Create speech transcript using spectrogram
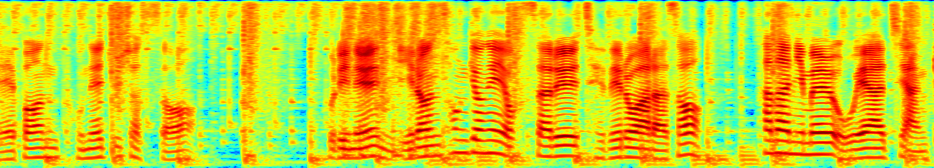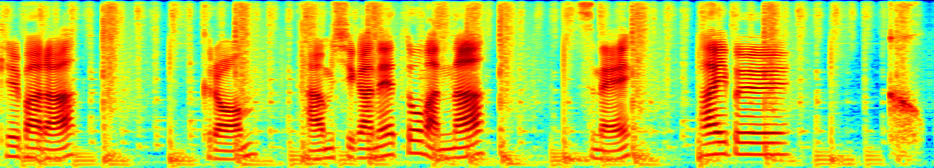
매번 보내 주셨어. 우리는 이런 성경의 역사를 제대로 알아서 하나님을 오해하지 않길 바라. 그럼 다음 시간에 또 만나. 스낵 바이블. 크.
